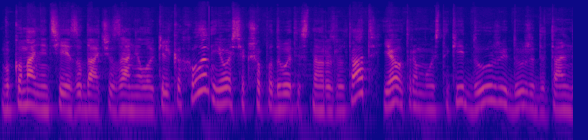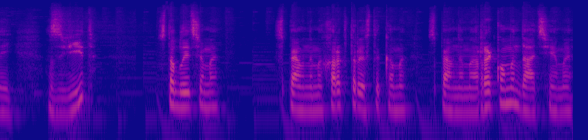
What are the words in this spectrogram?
Виконання цієї задачі зайняло кілька хвилин, і ось, якщо подивитись на результат, я отримав ось такий дуже дуже детальний звіт з таблицями, з певними характеристиками, з певними рекомендаціями.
